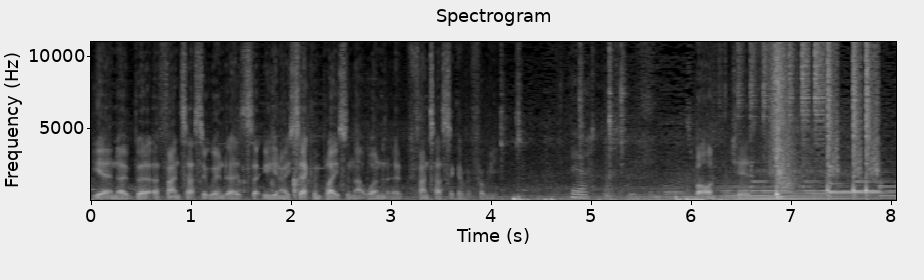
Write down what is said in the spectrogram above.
yeah, no, but a fantastic win. Uh, you know, second place in that one. Uh, fantastic effort from you. Yeah. Spot on. Cheers.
